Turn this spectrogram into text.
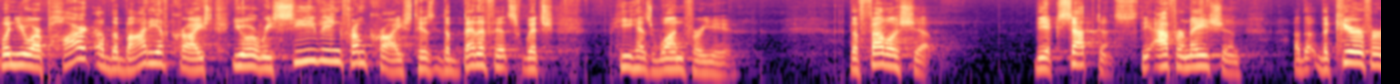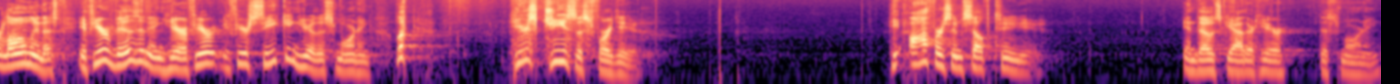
When you are part of the body of Christ, you are receiving from Christ his, the benefits which he has won for you the fellowship, the acceptance, the affirmation, uh, the, the cure for loneliness. If you're visiting here, if you're, if you're seeking here this morning, look, here's Jesus for you. He offers himself to you in those gathered here this morning.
